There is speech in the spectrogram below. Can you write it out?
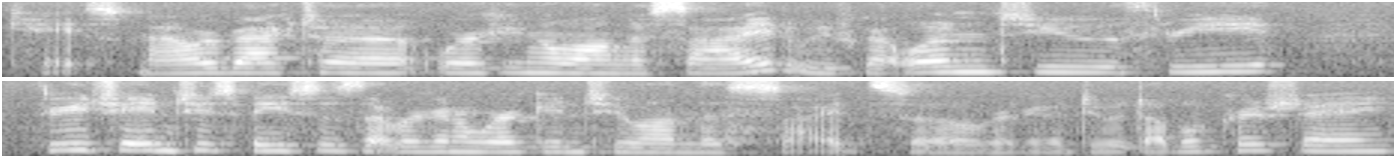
Okay, so now we're back to working along a side. We've got one, two, three, three chain two spaces that we're going to work into on this side. So we're going to do a double crochet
